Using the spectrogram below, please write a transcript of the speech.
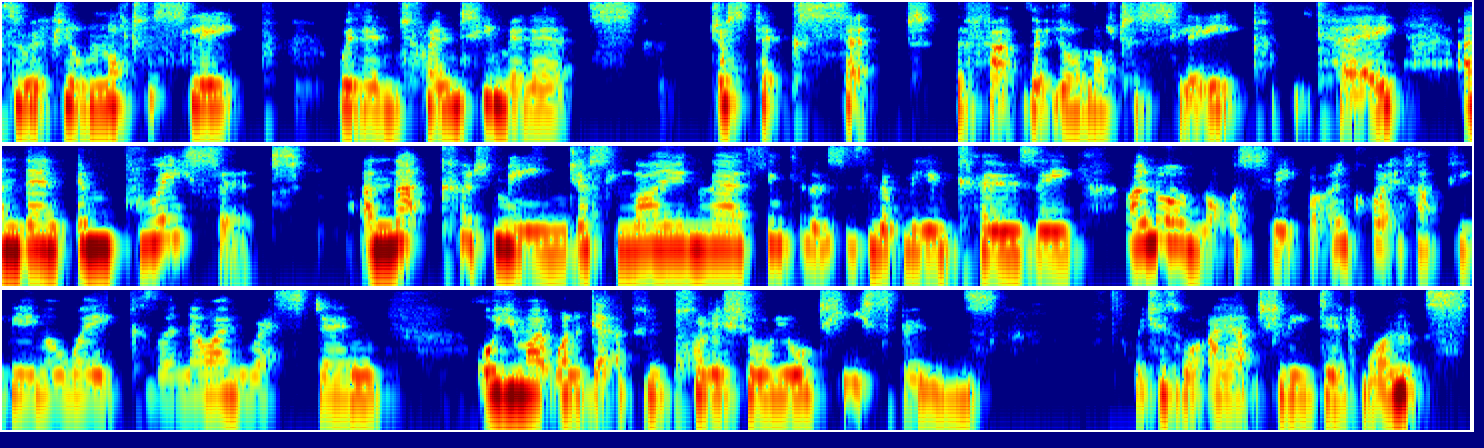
so if you're not asleep within 20 minutes, just accept the fact that you're not asleep, okay? And then embrace it. And that could mean just lying there thinking, oh, this is lovely and cozy. I know I'm not asleep, but I'm quite happy being awake because I know I'm resting. Or you might want to get up and polish all your teaspoons, which is what I actually did once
